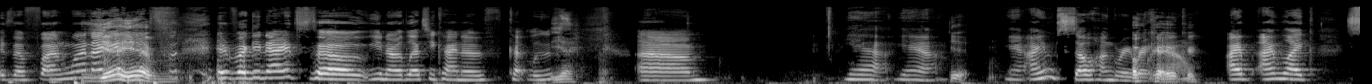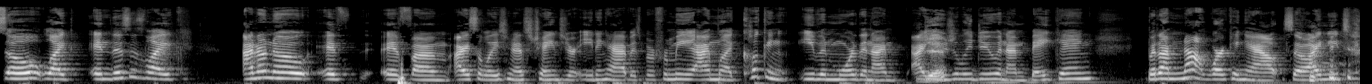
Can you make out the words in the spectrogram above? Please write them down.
is a fun one. I guess. Yeah, guess, in Boogie Nights, so you know, it lets you kind of cut loose. yeah, Um. Yeah, yeah, yeah. yeah. I am so hungry right Okay, now. Okay, okay. I I'm like so like, and this is like, I don't know if if um isolation has changed your eating habits, but for me, I'm like cooking even more than I'm I Yeah. usually do, and I'm baking. But I'm not working out, so I need to.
